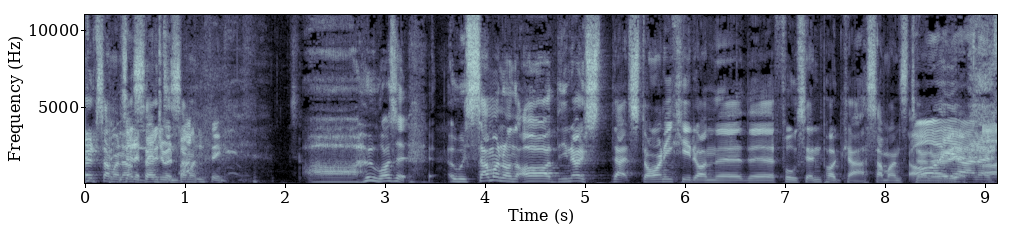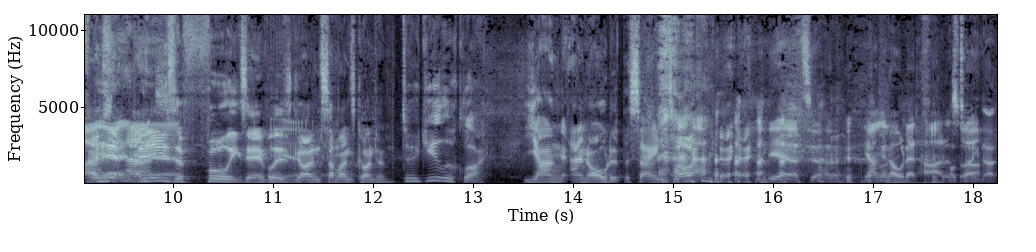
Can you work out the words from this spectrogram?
heard someone else a say to someone. Button thing? Oh, who was it? It was someone on the. Oh, you know that Steiny kid on the the Full Send podcast. Someone's turned Oh, around, yeah, I know Full and, he- Send, and yeah. he's a full example. He's gone. Someone's gone to him, dude. You look like young and old at the same time. Yeah, that's uh, young and old at heart as well. take that.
